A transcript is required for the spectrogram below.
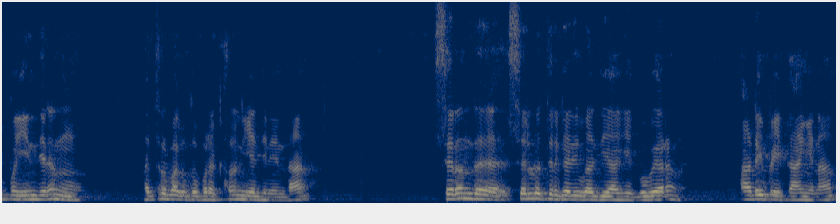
இப்போ இந்திரன் வெற்றிலை துப்புற கலன் ஏந்தி நின்றான். சிறந்த செல்வத்திற்கு அதிபதியாகிய குபேரன் அடைப்பை தாங்கினான்.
